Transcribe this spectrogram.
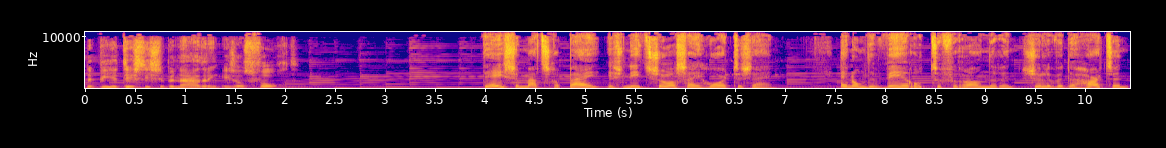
De pietistische benadering is als volgt. Deze maatschappij is niet zoals zij hoort te zijn. En om de wereld te veranderen, zullen we de harten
